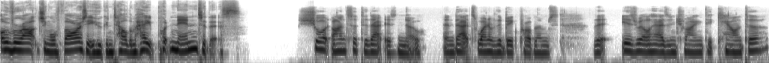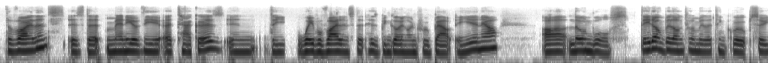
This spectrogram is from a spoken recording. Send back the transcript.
overarching authority who can tell them, hey, put an end to this? Short answer to that is no. And that's one of the big problems that Israel has in trying to counter the violence is that many of the attackers in the wave of violence that has been going on for about a year now are lone wolves. They don't belong to a militant group, so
